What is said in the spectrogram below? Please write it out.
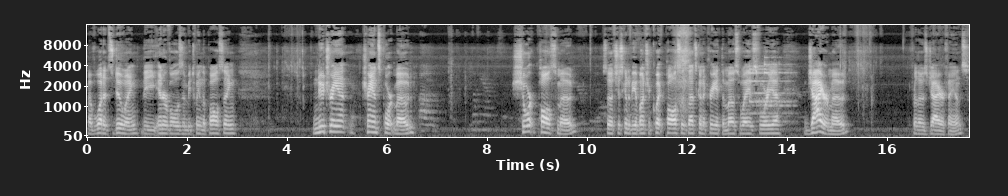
of what it's doing, the intervals in between the pulsing. Nutrient transport mode. Short pulse mode. So it's just going to be a bunch of quick pulses. That's going to create the most waves for you. Gyre mode for those gyre fans.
